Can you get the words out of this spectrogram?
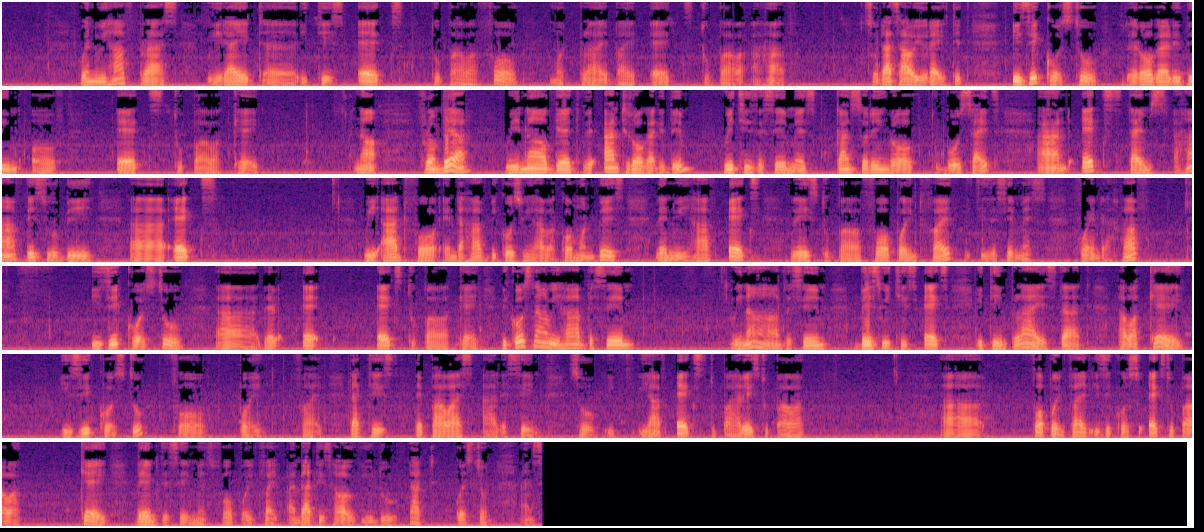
When we have plus we write uh, it is x to power 4 multiplied by x to power a half. So that's how you write it. Is equals to the logarithm of x to power k. Now from there we now get the anti-logarithm which is the same as cancelling log to both sides. And x times a half this will be uh, x. We add 4 and a half because we have a common base. Then we have x raised to power 4.5 which is the same as 4 and a half is equals to uh, the x to power k. Because now we have the same we now have the same base which is x it implies that our k is equals to 4.5 that is the powers are the same. So if we have x to power raised to power uh, 4.5 is equals to x to power k then the same as 4.5 and that is how you do that question. And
